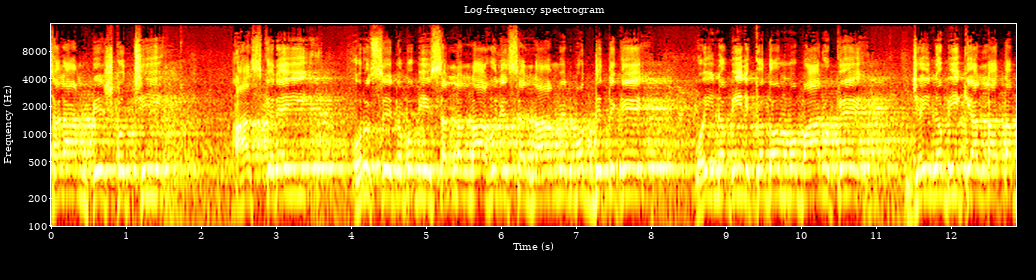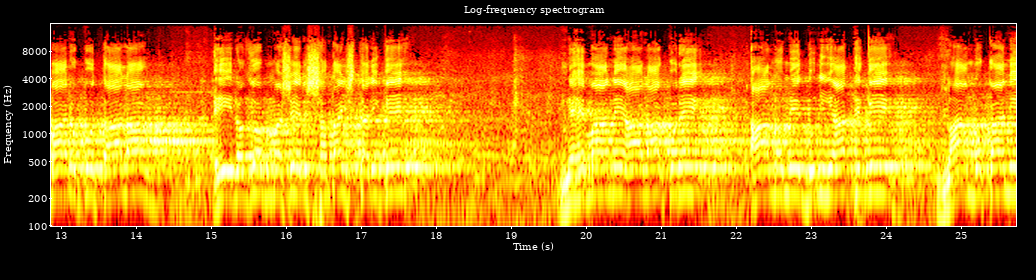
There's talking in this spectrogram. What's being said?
সালাম পেশ করছি। আজকের এই ওরসে নবী সাল্লাহ সাল্লামের মধ্যে থেকে ওই নবীর কদম মোবারকে, যেই নবীকে আল্লাহ তাবারক তালা এই রজব মাসের সাতাইশ তারিখে মেহমানে আলা করে আলমে দুনিয়া থেকে লামোকানে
